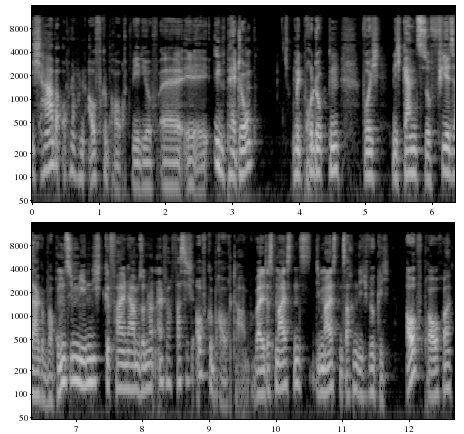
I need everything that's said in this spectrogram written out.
Ich habe auch noch ein Aufgebraucht-Video äh, in petto mit Produkten, wo ich nicht ganz so viel sage, warum sie mir nicht gefallen haben, sondern einfach, was ich aufgebraucht habe. Weil das meistens, die meisten Sachen, die ich wirklich aufbrauche,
